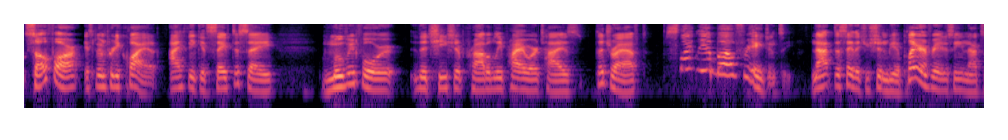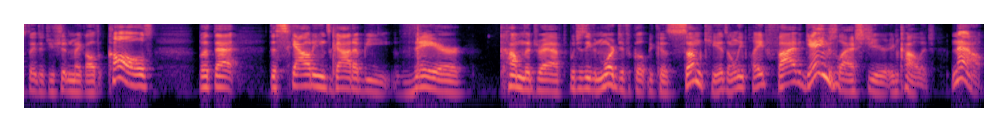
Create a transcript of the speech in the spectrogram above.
so far, it's been pretty quiet. I think it's safe to say, moving forward, the Chiefs should probably prioritize the draft slightly above free agency. Not to say that you shouldn't be a player in free agency, not to say that you shouldn't make all the calls but that the scouting's gotta be there come the draft, which is even more difficult because some kids only played five games last year in college. Now,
